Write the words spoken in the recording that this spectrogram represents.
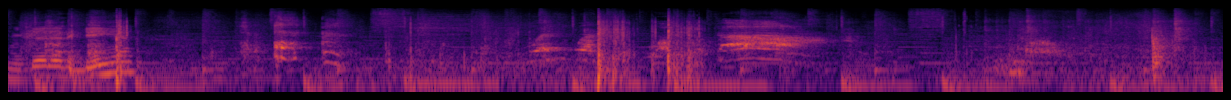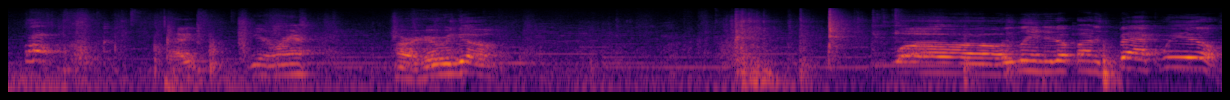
We did it again. Okay, get a ramp. All right, here we go. Whoa, he landed up on his back wheels.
